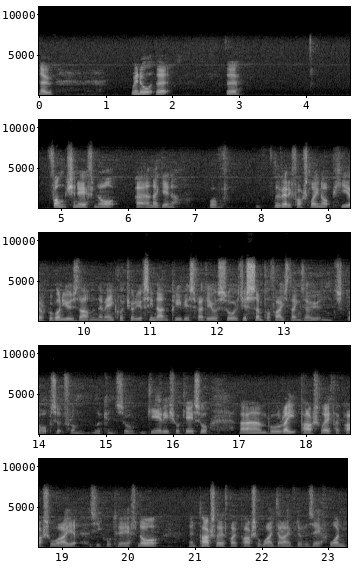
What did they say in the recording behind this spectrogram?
Now, we know that the function f naught, and again, of the very first line up here, we're going to use that in the nomenclature. You've seen that in previous videos, so it just simplifies things out and stops it from looking so garish. Okay, so um, we'll write partial f by partial y is equal to f naught, and partial f by partial y derivative is f1,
